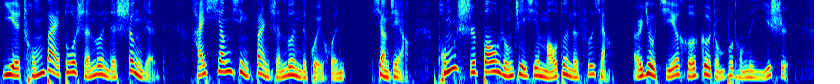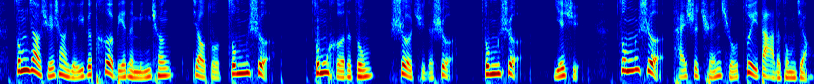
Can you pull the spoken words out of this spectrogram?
也崇拜多神论的圣人，还相信泛神论的鬼魂。像这样，同时包容这些矛盾的思想，而又结合各种不同的仪式，宗教学上有一个特别的名称，叫做宗社，综合的宗，摄取的摄，宗社。也许宗社才是全球最大的宗教。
